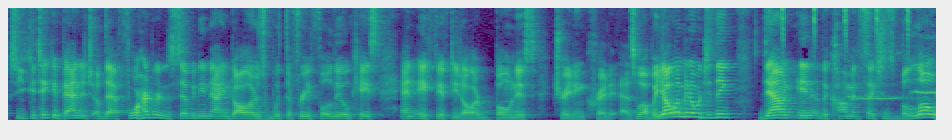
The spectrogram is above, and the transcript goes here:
so you can take advantage of that $479 with the free folio case and a $50 bonus trading credit as well. But y'all let me know what you think down in the comment sections below.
